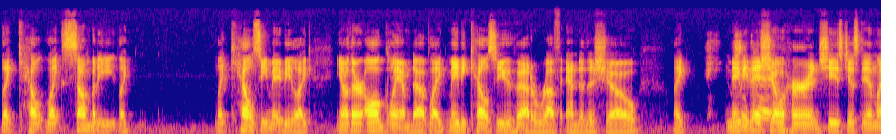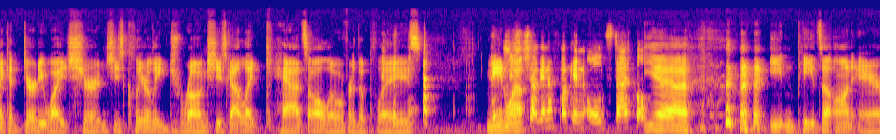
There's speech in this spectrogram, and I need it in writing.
like Kel like somebody like like Kelsey maybe like you know they're all glammed up like maybe Kelsey who had a rough end of the show like maybe She they did. show her and she's just in like a dirty white shirt and she's clearly drunk she's got like cats all over the place meanwhile She's chugging a fucking old style. yeah eating pizza on air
